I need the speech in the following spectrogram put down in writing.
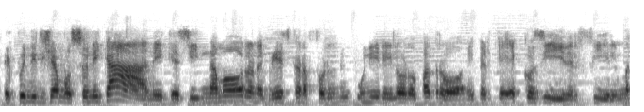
e quindi diciamo sono i cani che si innamorano e riescono a unire i loro padroni perché è così nel film,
